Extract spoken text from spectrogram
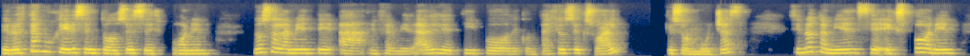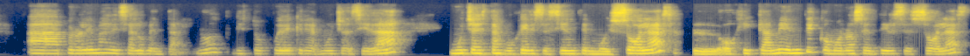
Pero estas mujeres entonces se exponen no solamente a enfermedades de tipo de contagio sexual, que son muchas, sino también se exponen a problemas de salud mental, ¿no? Esto puede crear mucha ansiedad. Muchas de estas mujeres se sienten muy solas, lógicamente, como no sentirse solas,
